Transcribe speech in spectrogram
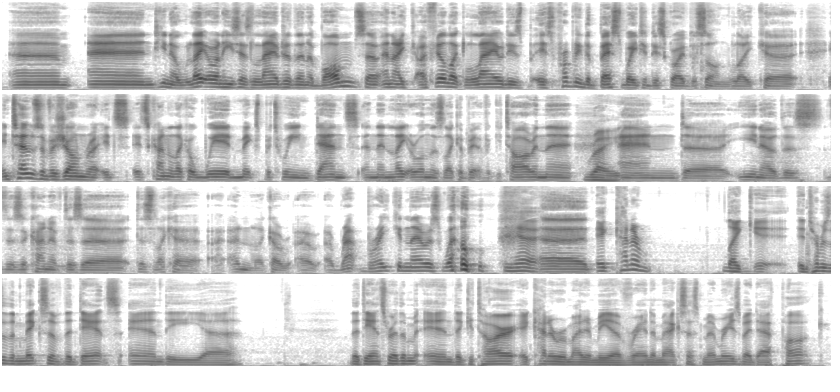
Um, and you know later on he says louder than a bomb. So and I, I feel like loud is is probably the best way to describe the song. Like uh, in terms of a genre, it's it's kind of like a weird mix between dance and then later on there's like a bit of a guitar in there. Right. And uh, you know there's there's a kind of there's a there's like a I don't know like a, a, a rap break in there as well. Yeah, Uh, it kind of like in terms of the mix of the dance and the uh, the dance rhythm and the guitar. It kind of reminded me of "Random Access Memories" by Daft Punk.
